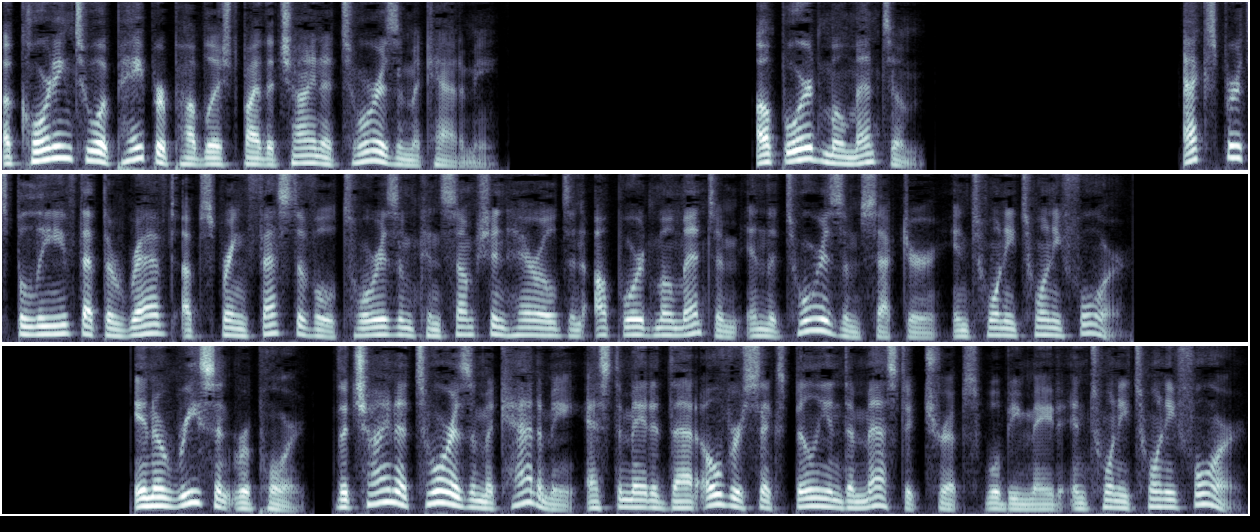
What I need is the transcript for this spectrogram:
according to a paper published by the China Tourism Academy. Upward Momentum Experts believe that the revved up Spring Festival tourism consumption heralds an upward momentum in the tourism sector in 2024. In a recent report, the China Tourism Academy estimated that over 6 billion domestic trips will be made in 2024,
